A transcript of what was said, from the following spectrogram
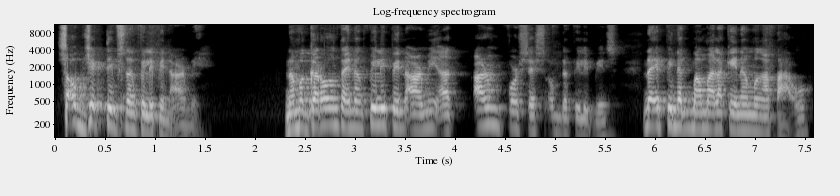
sa objectives ng Philippine Army. Na magkaroon tayo ng Philippine Army at Armed Forces of the Philippines na ipinagmamalaki ng mga tao.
